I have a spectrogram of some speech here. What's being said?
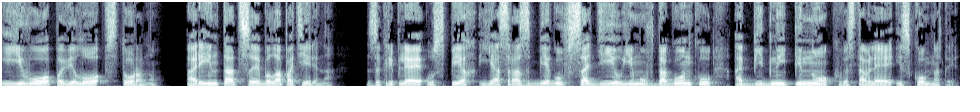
и его повело в сторону. Ориентация была потеряна. Закрепляя успех, я с разбегу всадил ему в догонку обидный пинок, выставляя из комнаты.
